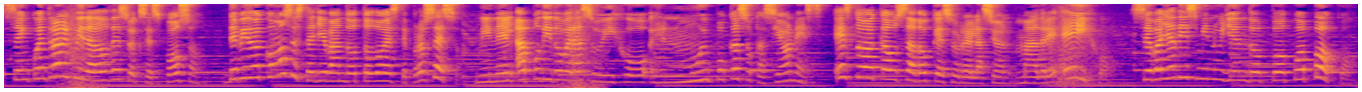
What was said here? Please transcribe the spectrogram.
se encuentra al cuidado de su ex esposo. Debido a cómo se está llevando todo este proceso, Ninel ha podido ver a su hijo en muy pocas ocasiones. Esto ha causado que su relación madre e hijo se vaya disminuyendo poco a poco,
